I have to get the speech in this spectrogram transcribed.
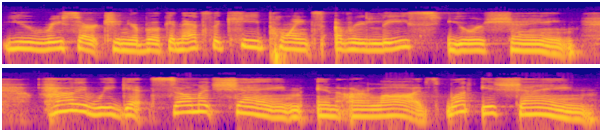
you research in your book, and that's the key points of release your shame. How did we get so much shame in our lives? What is shame?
